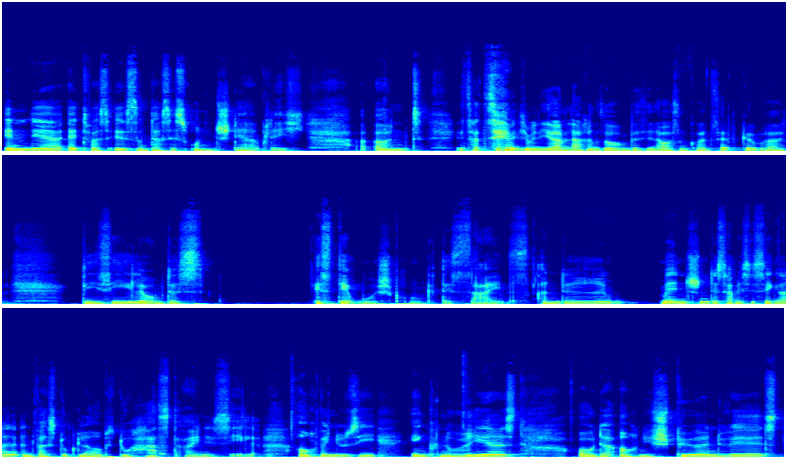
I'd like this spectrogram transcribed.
in der etwas ist und das ist unsterblich. Und jetzt hat sie mich mit ihrem Lachen so ein bisschen aus dem Konzept gebracht. Die Seele um das ist der Ursprung des Seins. Andere Menschen, deshalb ist es egal, an was du glaubst, du hast eine Seele. Auch wenn du sie ignorierst oder auch nicht spüren willst,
